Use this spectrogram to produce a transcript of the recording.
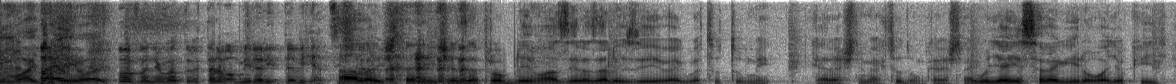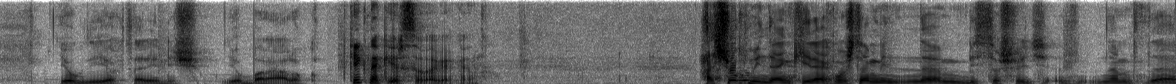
Én vagy, én vagy. Ott van nyugodtan, hogy tele van mire itt te vihetsz is. Hála. Isten, nincs ezzel probléma, azért az előző években tudtunk mi keresni, meg tudunk keresni. Meg ugye én szövegíró vagyok, így jogdíjak terén is jobban állok. Kiknek ír szövegeken? Hát sok mindenkinek, most nem, nem biztos, hogy nem, de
